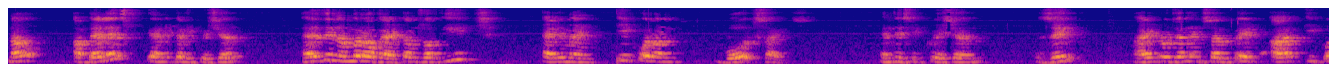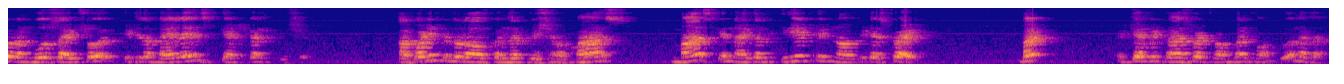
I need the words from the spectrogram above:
Now a balanced chemical equation has the number of atoms of each element equal on both sides. In this equation, zinc, hydrogen and sulfate are equal on both sides. So it is a balanced chemical equation. According to the law of conservation of mass, mass can neither be created nor be destroyed. But it can be transferred from one form to another.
